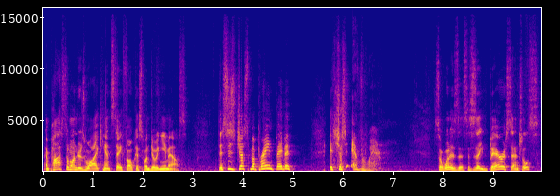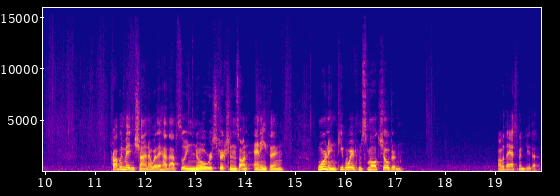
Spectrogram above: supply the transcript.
And Pasta wonders why I can't stay focused when doing emails. This is just my brain, baby. It's just everywhere. So what is this? This is a Bear Essentials. Probably made in China where they have absolutely no restrictions on anything. Warning, keep away from small children. Why would they ask me to do that?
